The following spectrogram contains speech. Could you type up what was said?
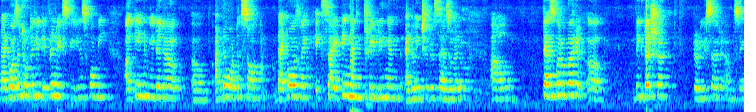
That was a totally different experience for me again we did a underwater song that was like exciting and thrilling and adventurous as well त्याचबरोबर दिग्दर्शक प्रोड्युसर आमचे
